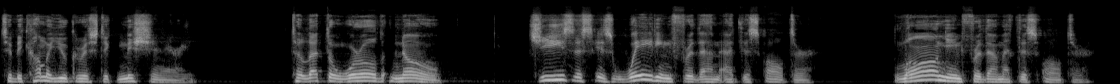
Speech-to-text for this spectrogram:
to become a Eucharistic missionary, to let the world know Jesus is waiting for them at this altar longing for them at this altar.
